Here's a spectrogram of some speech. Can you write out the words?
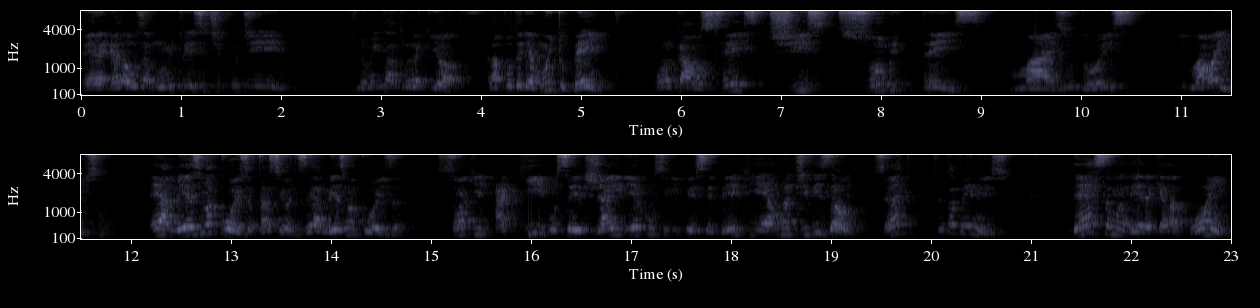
é, ela usa muito esse tipo de, de nomenclatura aqui. Ó. Ela poderia muito bem colocar o 6x sobre 3 mais o 2 igual a y. É a mesma coisa, tá, senhores? É a mesma coisa. Só que aqui você já iria conseguir perceber que é uma divisão, certo? Você está vendo isso. Dessa maneira que ela põe,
